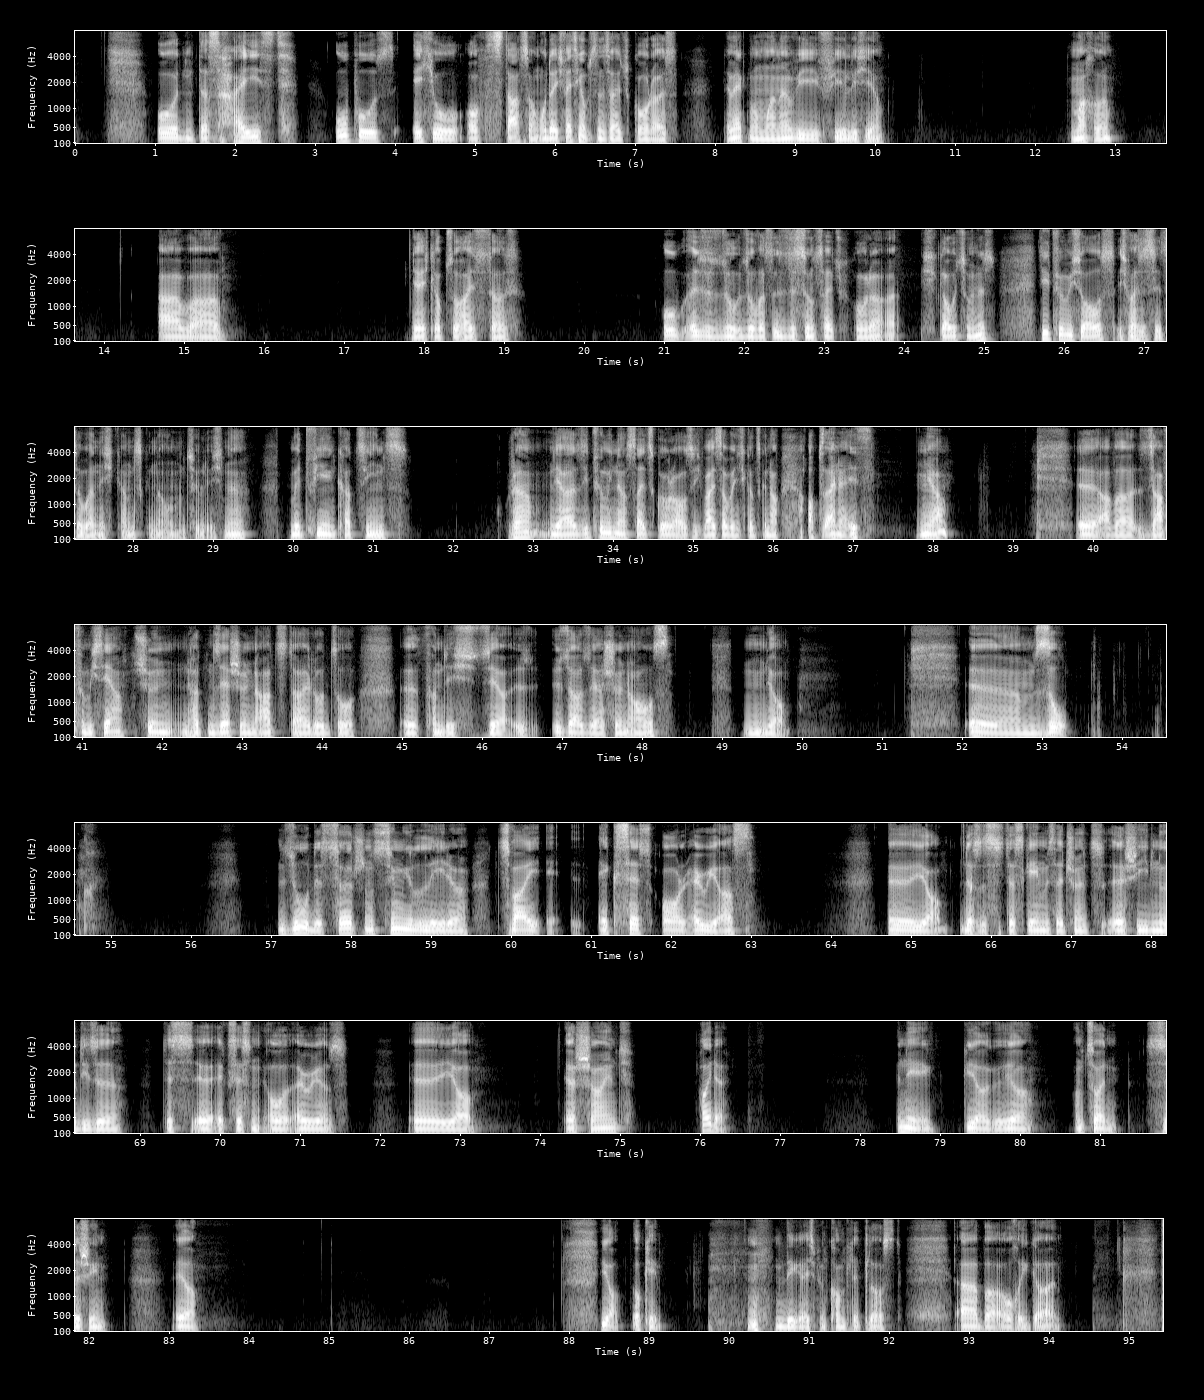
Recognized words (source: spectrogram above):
Und das heißt Opus Echo of Starsong. Oder ich weiß nicht, ob es ein Sidescroller ist. Da merkt man mal, ne, wie viel ich hier mache. Aber ja, ich glaube, so heißt das. Oh, also so sowas ist das so ein Sidescroller. Ich glaube zumindest. Sieht für mich so aus. Ich weiß es jetzt aber nicht ganz genau natürlich, ne? Mit vielen Cutscenes. Oder? Ja, sieht für mich nach Sidescroller aus. Ich weiß aber nicht ganz genau, ob es einer ist. Ja. Äh, aber sah für mich sehr schön, hat einen sehr schönen Artstyle und so. Äh, fand ich sehr, äh, sah sehr schön aus. Hm, ja. Ähm, so. So, der Surgeon Simulator 2 äh, Access All Areas. Äh, ja, das ist das Game ist halt schon jetzt erschienen, nur diese das äh, Access in All Areas. Äh, ja, erscheint heute. Nee, ja, ja, am zweiten ist es erschienen. Ja. Ja, okay. Digga, ich bin komplett lost. Aber auch egal.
